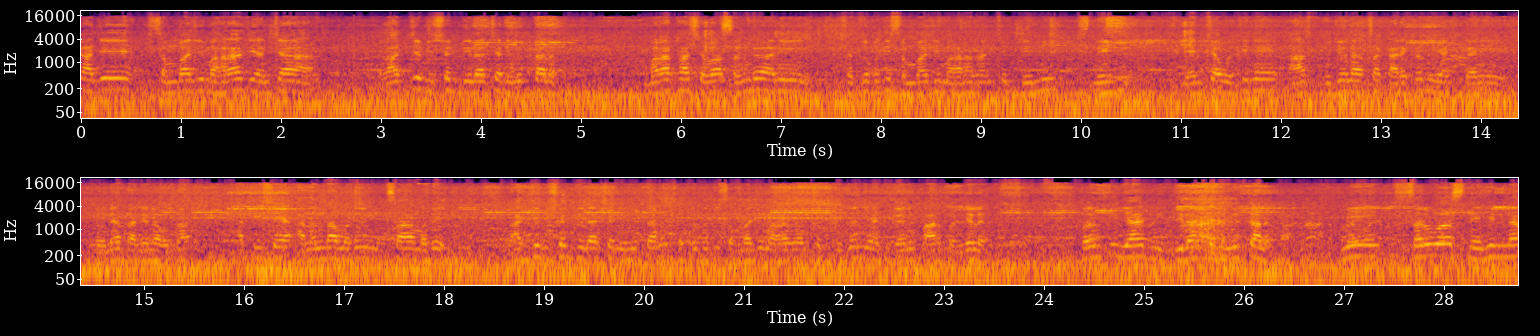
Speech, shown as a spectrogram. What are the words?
राजे संभाजी महाराज यांच्या राज्याभिषेक दिनाच्या निमित्तानं मराठा सेवा संघ आणि छत्रपती संभाजी महाराजांचे प्रेमी स्नेही यांच्या वतीने आज पूजनाचा कार्यक्रम या ठिकाणी ठेवण्यात आलेला होता. अतिशय आनंदामध्ये उत्साहामध्ये राज्याभिषेक दिनाच्या निमित्तानं छत्रपती संभाजी महाराजांचं पूजन या ठिकाणी पार पडलेलं आहे. परंतु या दिनाच्या निमित्तानं मी सर्व स्नेहींना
